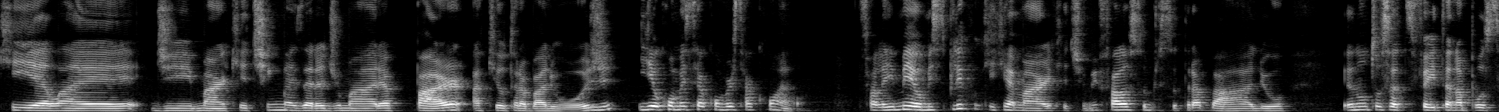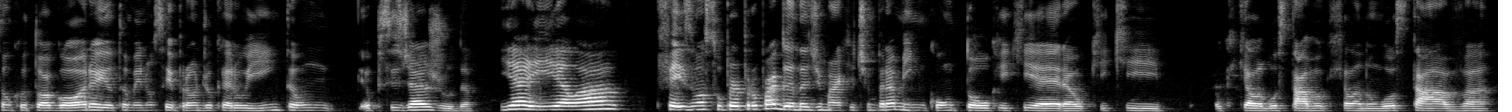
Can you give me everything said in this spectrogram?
que ela é de marketing, mas era de uma área par a que eu trabalho hoje. E eu comecei a conversar com ela. Falei, meu, me explica o que é marketing, me fala sobre o seu trabalho. Eu não tô satisfeita na posição que eu tô agora e eu também não sei para onde eu quero ir, então eu preciso de ajuda. E aí ela fez uma super propaganda de marketing para mim, contou o que que era, o que que, o que que ela gostava, o que que ela não gostava.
